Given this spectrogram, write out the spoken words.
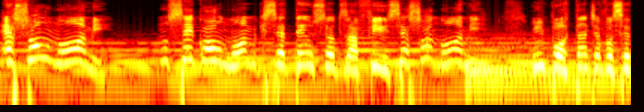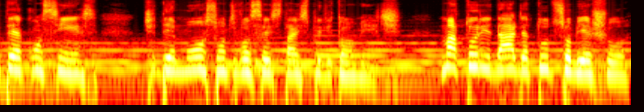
É só um nome. Não sei qual o nome que você tem o seu desafio, isso é só nome. O importante é você ter a consciência. Te demonstra onde você está espiritualmente. Maturidade é tudo sobre Yeshua.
